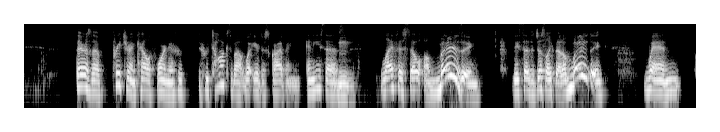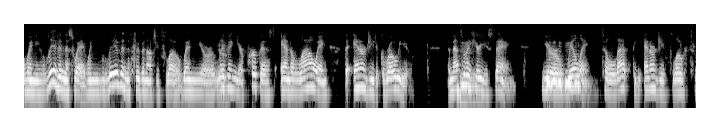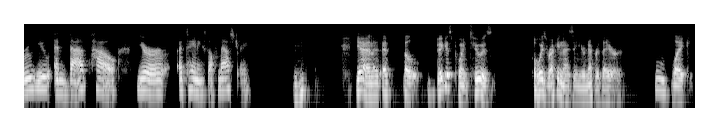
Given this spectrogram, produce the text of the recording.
there's a preacher in california who who talks about what you're describing and he says mm. life is so amazing and he says it just like that amazing. When when you live in this way, when you live in the Fibonacci flow, when you're yeah. living your purpose and allowing the energy to grow you. And that's mm. what I hear hmm. you saying. You're willing to let the energy flow through you. And that's how you're attaining self mastery. Mm-hmm. Yeah. And I, I, the biggest point, too, is always recognizing you're never there. Hmm. Like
